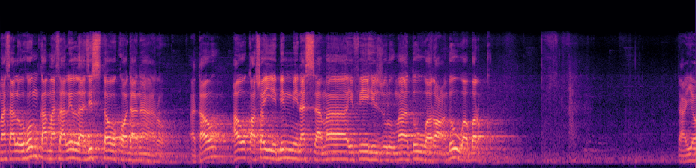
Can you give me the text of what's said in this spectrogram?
masaluhum kamasalil lazis tauqodanaro atau au qasayyibim minas samaa'i fihi zulumatu wa ra'du wa barq Nah, ya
